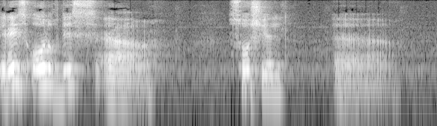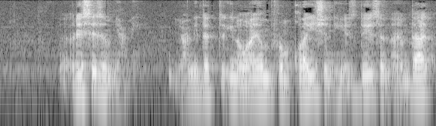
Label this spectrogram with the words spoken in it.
erase all of this uh, social uh, racism يعني يعني that you know I am from Quraysh and he is this and I am that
